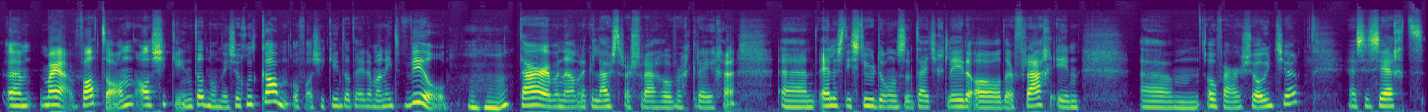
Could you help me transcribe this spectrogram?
Ehm, maar ja, wat dan als je kind dat nog niet zo goed kan? Of als je kind dat helemaal niet wil? Daar hebben we namelijk een luisteraarsvraag over gekregen. En Alice die stuurde ons een tijdje geleden al de vraag in ehm, over haar zoontje. En ze zegt...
